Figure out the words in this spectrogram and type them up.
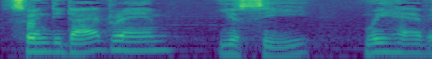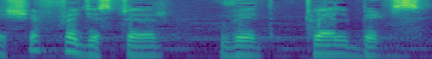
So in the diagram you see we have a shift register with 12 bits.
